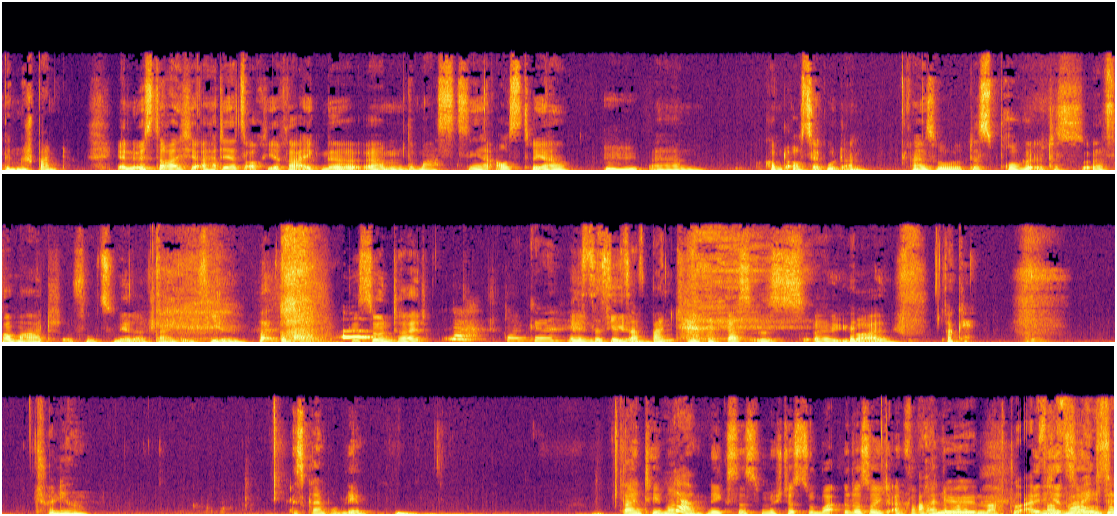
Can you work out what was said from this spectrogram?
bin gespannt. Ja, in Österreich hat jetzt auch ihre eigene ähm, The Mask Singer Austria. Mhm. Ähm, kommt auch sehr gut an. Also das, Pro das äh, Format funktioniert anscheinend in vielen. Gesundheit. Na, danke. In ist das vielen. jetzt auf Band? Das ist äh, überall. okay. Entschuldigung. Ist kein Problem dein Thema? Ja. Nächstes? Möchtest du oder soll ich einfach Ach weitermachen? Nö, mach du einfach weiter. So,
